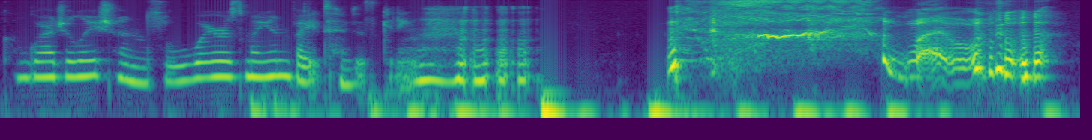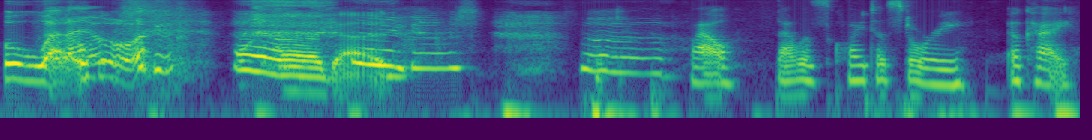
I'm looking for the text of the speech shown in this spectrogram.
congratulations where's my invite i'm just kidding Whoa. wow oh god. oh my gosh. Oh. wow that was quite a story okay.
